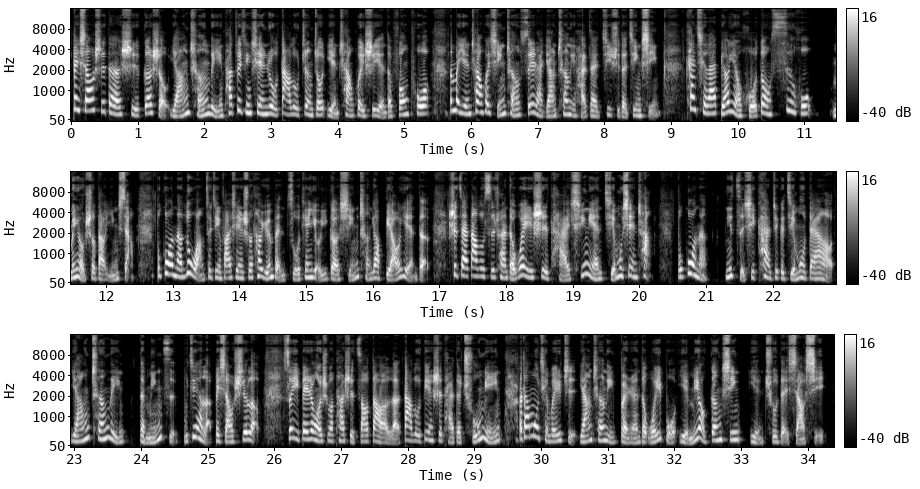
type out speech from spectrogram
被消失的是歌手杨丞琳，他最近陷入大陆郑州演唱会失言的风波。那么演唱会行程虽然杨丞琳还在继续的进行，看起来表演活动似乎没有受到影响。不过呢，路网最近发现说，他原本昨天有一个行程要表演的，是在大陆四川的卫视台新年节目现场。不过呢。你仔细看这个节目单哦，杨丞琳的名字不见了，被消失了，所以被认为说他是遭到了大陆电视台的除名。而到目前为止，杨丞琳本人的微博也没有更新演出的消息。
